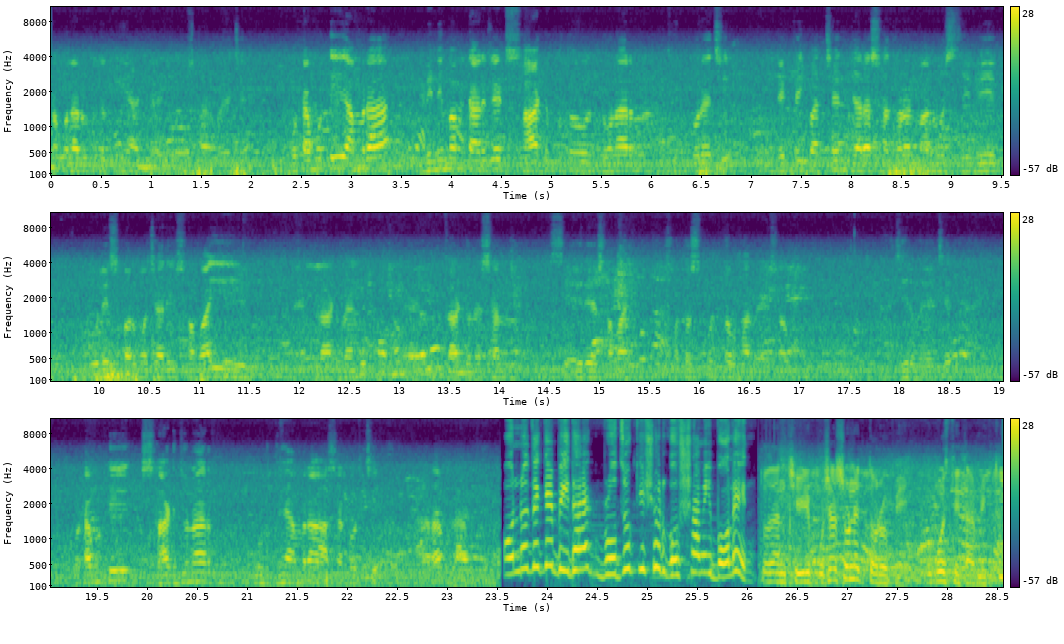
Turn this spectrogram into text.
সকলের উদ্যোগ নিয়ে আজকে এই অনুষ্ঠান হয়েছে। মোটামুটি আমরা মিনিমাম টার্গেট ষাট মতো ডোনার ঠিক করেছি। দেখতেই পাচ্ছেন যারা সাধারণ মানুষ সিভিক পুলিশ কর্মচারী, সবাই এই ব্লাড ব্যাংক ব্লাড ডোনেশন শিবিরে সবাই স্বতঃস্ফূর্তভাবে সব হাজির হয়েছে। মোটামুটি ষাট জনার ঊর্ধ্বে আমরা আশা করছি তারা অন্যদিকে বিধায়ক ব্রজকিশোর গোস্বামী বলেন রক্তদান শিবির প্রশাসনের তরফে উপস্থিত আপনি কি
